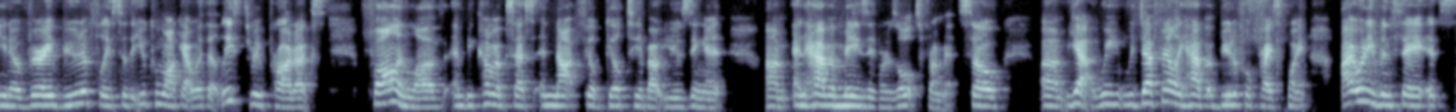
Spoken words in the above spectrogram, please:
you know, very beautifully so that you can walk out with at least three products, fall in love and become obsessed and not feel guilty about using it um, and have amazing results from it. So um, yeah, we we definitely have a beautiful price point. I would even say it's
